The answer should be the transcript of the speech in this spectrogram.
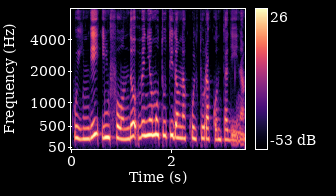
quindi, in fondo, veniamo tutti da una cultura contadina.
